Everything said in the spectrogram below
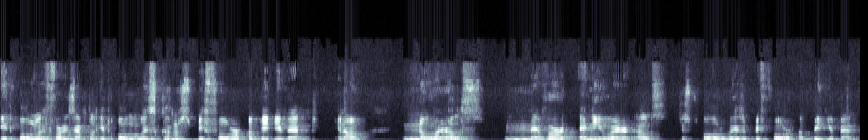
it always, for example, it always comes before a big event, you know, nowhere else, never anywhere else, just always before a big event.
